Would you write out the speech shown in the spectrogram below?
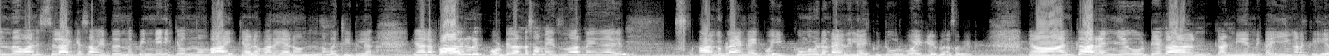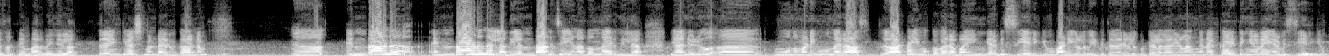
എന്ന് മനസ്സിലാക്കിയ സമയത്ത് നിന്ന് പിന്നെ എനിക്കൊന്നും വായിക്കാനോ പറയാനോ ഒന്നും പറ്റിയിട്ടില്ല. ഞാനപ്പോൾ ആ ഒരു റിപ്പോർട്ട് കണ്ട സമയത്ത് എന്ന് പറഞ്ഞു കഴിഞ്ഞാൽ ആകെ ബ്ലാങ്ക് ആയി പോയി. ഇക്കും ഇവിടെ ഉണ്ടായിരുന്നില്ല. ഇക്കു ടൂർ പോയേക്കായിരുന്നു ആ സമയത്ത്. ഞാൻ കരഞ്ഞു കൂട്ടിയ കണ്ണീരിന് കയ്യും കണക്കില്ല സത്യം പറഞ്ഞു കഴിഞ്ഞാൽ അത്ര എനിക്ക് വിഷമം ഉണ്ടായിരുന്നു. കാരണം എന്താണ് എന്താണെന്നല്ല അതിൽ എന്താണ് ചെയ്യണതൊന്നായിരുന്നില്ല ഞാനൊരു മൂന്ന് മണി മൂന്നര ആ ടൈമൊക്കെ വരെ. ഭയങ്കര ബിസി ആയിരിക്കും. പണികൾ വീട്ടിലത്തെ കാര്യങ്ങൾ കുട്ടികളുടെ കാര്യങ്ങൾ അങ്ങനെയൊക്കെ ആയിട്ട് ഇങ്ങനെ ഭയങ്കര ബിസി ആയിരിക്കും.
